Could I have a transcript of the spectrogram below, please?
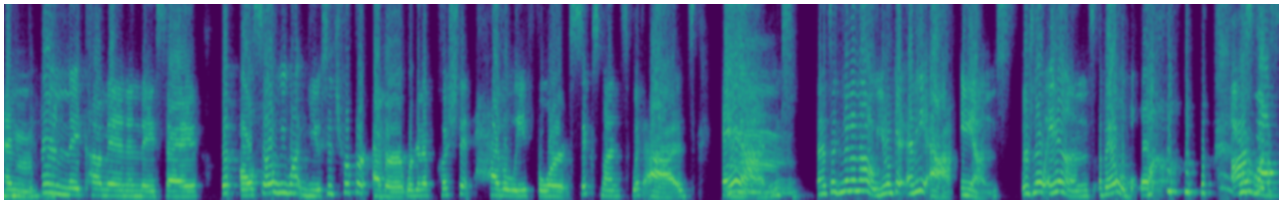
3rd mm-hmm. and then they come in and they say but also we want usage for forever we're going to push it heavily for six months with ads and mm. and it's like no no no you don't get any a- ands there's no ands available this costs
